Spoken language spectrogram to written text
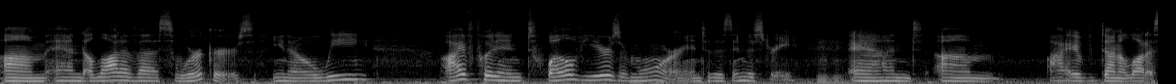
Um, and a lot of us workers, you know, we, I've put in 12 years or more into this industry. Mhm. And um, I've done a lot of,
